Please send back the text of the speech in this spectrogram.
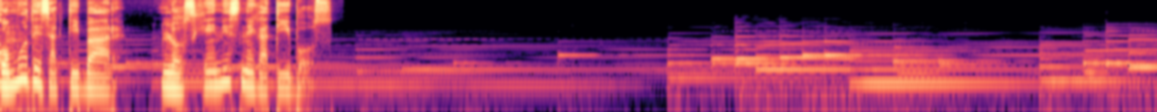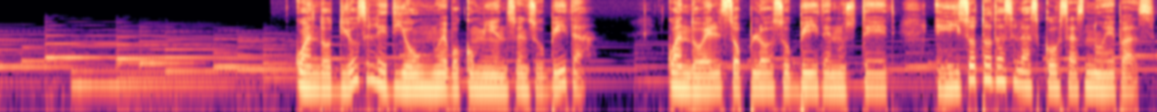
¿Cómo desactivar los genes negativos? Cuando Dios le dio un nuevo comienzo en su vida, cuando Él sopló su vida en usted e hizo todas las cosas nuevas,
